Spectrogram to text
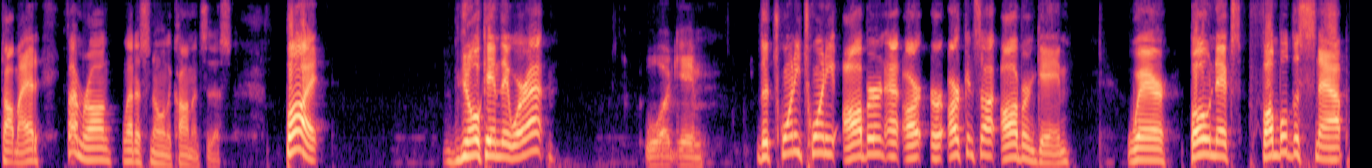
the top of my head. If I'm wrong, let us know in the comments of this. But you know what game they were at? What game? The 2020 Auburn at Ar- or Arkansas Auburn game, where Bo Nix fumbled the snap,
